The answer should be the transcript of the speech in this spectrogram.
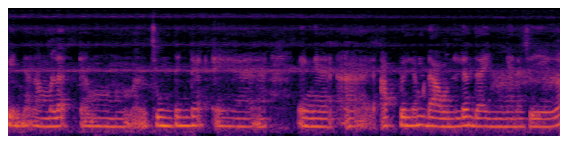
പിന്നെ നമ്മൾ ചുണ്ടിന്റെ ഇങ്ങനെ അപ്പിലും ഡൗണിലും ദാ ഇങ്ങനെ ചെയ്യുക.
